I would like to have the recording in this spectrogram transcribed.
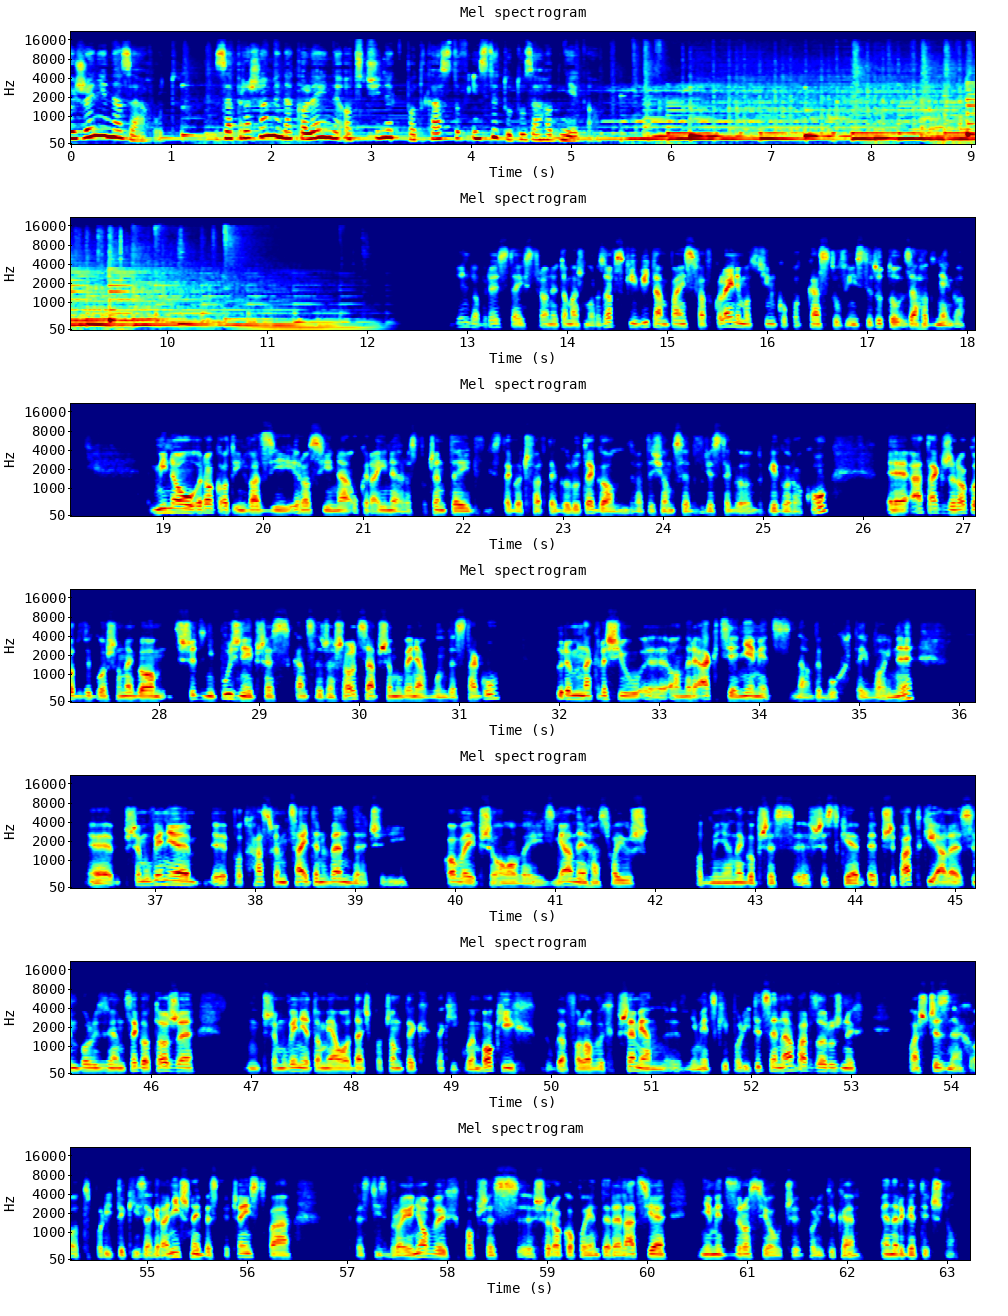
Spojrzenie na Zachód. Zapraszamy na kolejny odcinek podcastów Instytutu Zachodniego. Dzień dobry, z tej strony Tomasz Morzowski. Witam Państwa w kolejnym odcinku podcastów Instytutu Zachodniego. Minął rok od inwazji Rosji na Ukrainę rozpoczętej 24 lutego 2022 roku. E, a także rok od wygłoszonego trzy dni później przez kanclerza Scholza przemówienia w Bundestagu, w którym nakreślił e, on reakcję Niemiec na wybuch tej wojny. E, przemówienie pod hasłem Zeitenwende, czyli epokowej, przełomowej zmiany, hasła już odmienianego przez wszystkie przypadki, ale symbolizującego to, że przemówienie to miało dać początek takich głębokich, długofalowych przemian w niemieckiej polityce na bardzo różnych płaszczyznach, od polityki zagranicznej, bezpieczeństwa, kwestii zbrojeniowych, poprzez szeroko pojęte relacje Niemiec z Rosją czy politykę energetyczną.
